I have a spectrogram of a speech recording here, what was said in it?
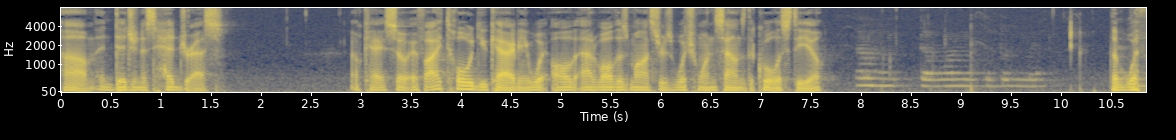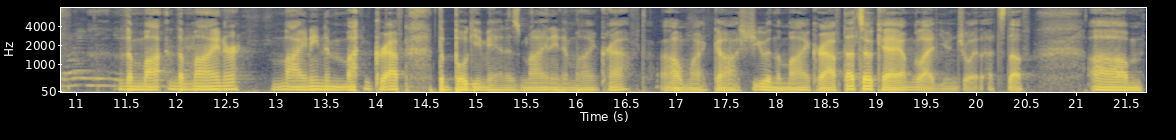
um, indigenous headdress. Okay, so if I told you, Cagney, what all out of all those monsters, which one sounds the coolest to you? Um, the one with the boogeyman. The with the mi- the miner mining in Minecraft. The boogeyman is mining in Minecraft. Oh my gosh, you and the Minecraft. That's okay. I'm glad you enjoy that stuff. Um,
